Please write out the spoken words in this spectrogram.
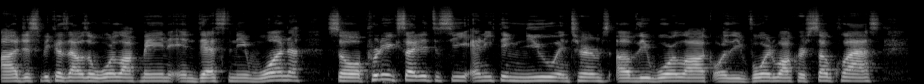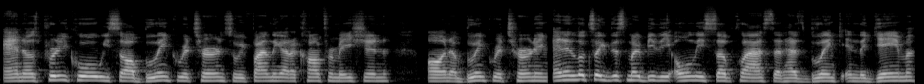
Uh, just because I was a Warlock main in Destiny 1. So pretty excited to see anything new in terms of the Warlock or the Voidwalker subclass. And it was pretty cool. We saw Blink return, so we finally got a confirmation on a Blink returning. And it looks like this might be the only subclass that has Blink in the game.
